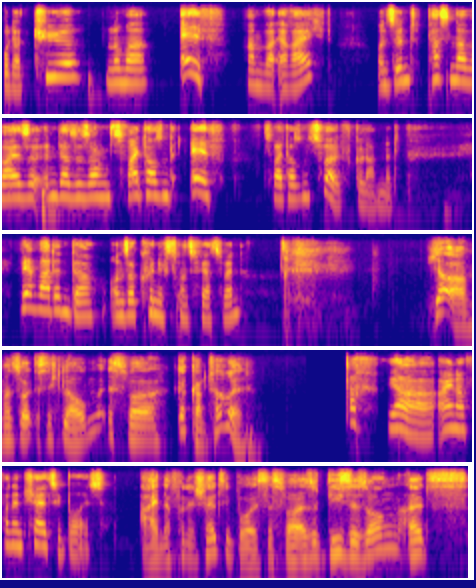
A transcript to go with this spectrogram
oder Tür Nummer 11 haben wir erreicht und sind passenderweise in der Saison 2011, 2012 gelandet. Wer war denn da unser Königstransfer, Sven? Ja, man sollte es nicht glauben, es war Gökhan Törre. Ach ja, einer von den Chelsea Boys. Einer von den Chelsea Boys. Das war also die Saison, als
